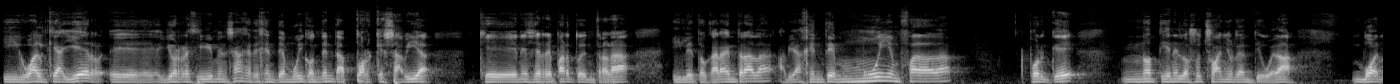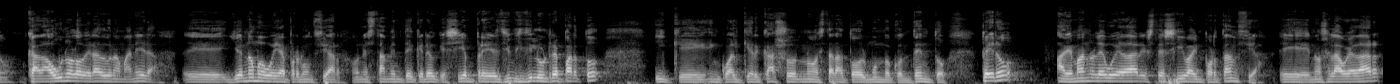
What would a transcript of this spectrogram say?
Igual que ayer eh, yo recibí mensajes de gente muy contenta porque sabía que en ese reparto entrará y le tocará entrada, había gente muy enfadada porque no tiene los ocho años de antigüedad. Bueno, cada uno lo verá de una manera. Eh, yo no me voy a pronunciar. Honestamente creo que siempre es difícil un reparto y que en cualquier caso no estará todo el mundo contento. Pero además no le voy a dar excesiva importancia. Eh, no se la voy a dar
